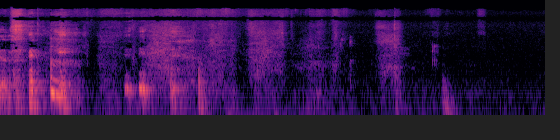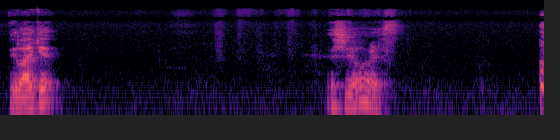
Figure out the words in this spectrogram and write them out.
Yes. you like it? It's yours.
